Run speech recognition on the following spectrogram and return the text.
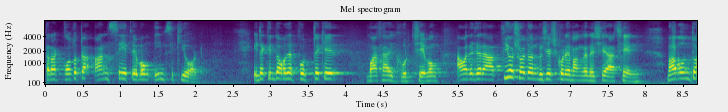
তারা কতটা আনসেফ এবং ইনসিকিওর এটা কিন্তু আমাদের প্রত্যেকের মাথায় ঘুরছে এবং আমাদের যারা আত্মীয় স্বজন বিশেষ করে বাংলাদেশে আছেন ভাবুন তো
